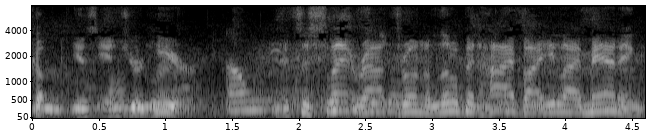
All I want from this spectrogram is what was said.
Beckham is injured here. Um, It's a slant route thrown a little bit high by Eli Manning.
